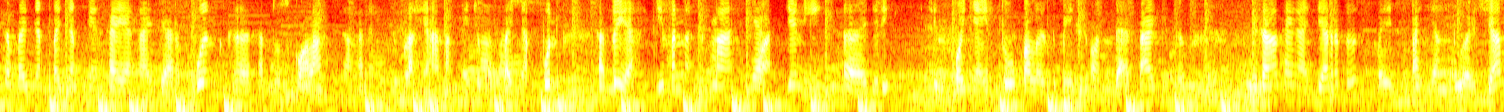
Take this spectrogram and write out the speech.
sebanyak banyaknya saya ngajar pun ke satu sekolah misalkan yang jumlahnya anaknya cukup banyak pun satu ya even mahasiswa ya. aja nih uh, jadi infonya itu kalau based on data gitu misalnya saya ngajar terus sepanjang dua jam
